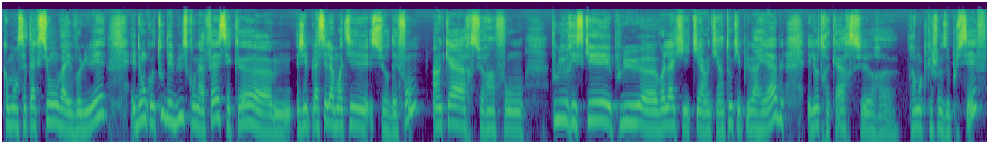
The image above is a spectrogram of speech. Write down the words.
comment cette action va évoluer. Et donc au tout début, ce qu'on a fait, c'est que euh, j'ai placé la moitié sur des fonds, un quart sur un fonds plus risqué et plus euh, voilà qui, qui, a un, qui a un taux qui est plus variable et l'autre quart sur euh, vraiment quelque chose de plus safe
